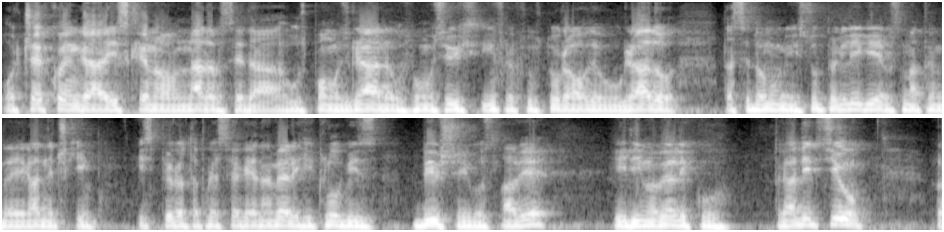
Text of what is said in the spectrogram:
Očekujem ga iskreno, nadam se da uz pomoć grada, uz pomoć svih infrastruktura ovde u gradu, da se domogne i Super Lige, jer smatram da je radnički iz Pirota pre svega jedan veliki klub iz bivše Jugoslavije i da ima veliku tradiciju. E,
